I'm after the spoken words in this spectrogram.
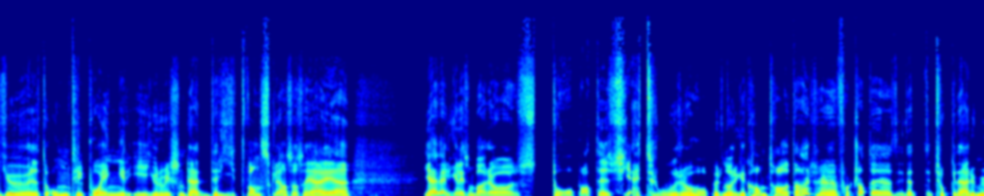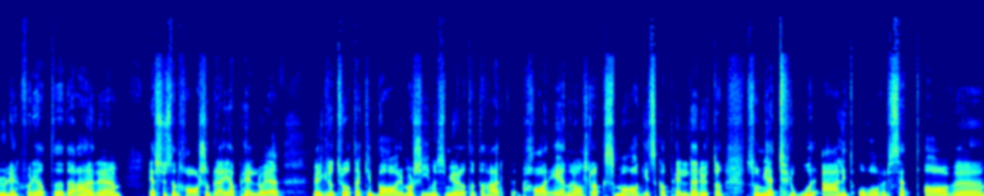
gjøre dette om til poenger i Eurovision, det er dritvanskelig, altså, så jeg, jeg velger liksom bare å stå på at jeg tror og håper Norge kan ta dette her eh, fortsatt. Jeg, jeg, jeg tror ikke det er umulig, fordi at det er eh, Jeg syns den har så brei appell, og jeg velger å tro at det er ikke bare maskiner som gjør at dette her har en eller annen slags magisk appell der ute, som jeg tror er litt oversett av eh,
